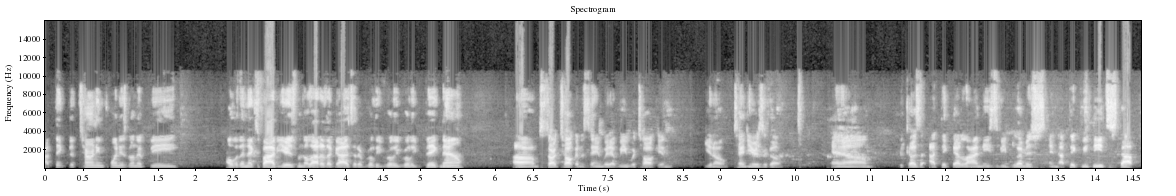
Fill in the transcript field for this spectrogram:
I think the turning point is going to be over the next five years when a lot of the guys that are really, really, really big now um, start talking the same way that we were talking, you know, ten years ago. And um, because I think that line needs to be blemished, and I think we need to stop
